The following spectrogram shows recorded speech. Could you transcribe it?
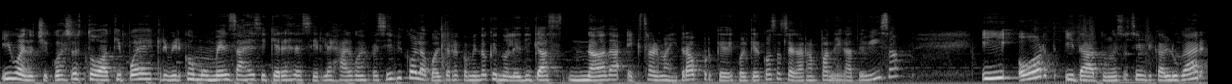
Y bueno chicos, eso es todo. Aquí puedes escribir como un mensaje si quieres decirles algo en específico, la cual te recomiendo que no le digas nada extra al magistrado porque de cualquier cosa se agarran para negarte. Y ort y datum, eso significa lugar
